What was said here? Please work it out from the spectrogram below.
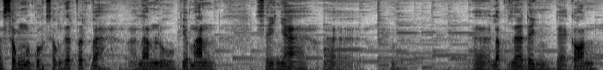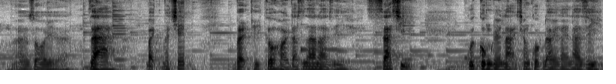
uh, sống một cuộc sống rất vất vả uh, lam lũ kiếm ăn xây nhà uh, uh, lập gia đình đẻ con uh, rồi uh, già bệnh và chết vậy thì câu hỏi đặt ra là gì? Giá trị cuối cùng để lại trong cuộc đời này là gì?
